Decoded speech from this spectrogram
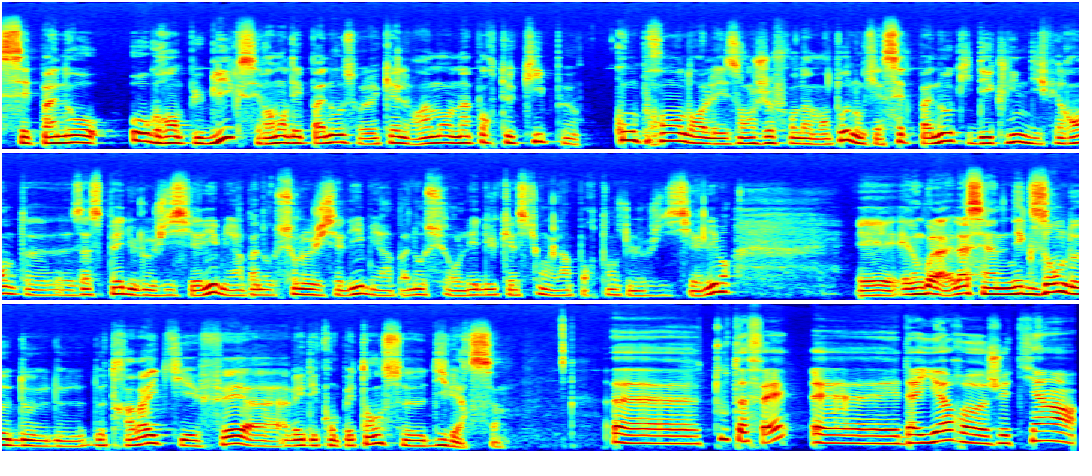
ces panneaux au grand public. C'est vraiment des panneaux sur lesquels vraiment n'importe qui peut comprendre les enjeux fondamentaux. Donc il y a sept panneaux qui déclinent différents euh, aspects du logiciel libre. Il y a un panneau sur le logiciel libre, il y a un panneau sur l'éducation et l'importance du logiciel libre. Et, donc voilà, là c'est un exemple de, travail qui est fait euh, avec des compétences euh, diverses. Euh, tout à fait. D'ailleurs, je tiens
